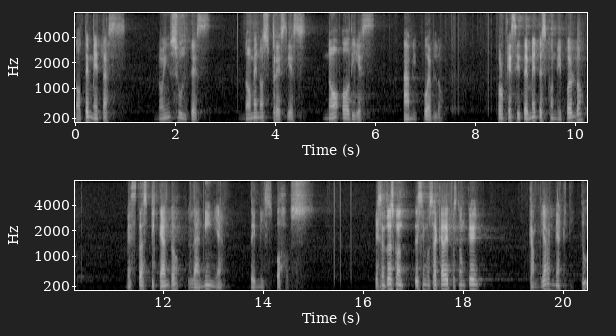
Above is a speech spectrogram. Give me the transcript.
no te metas, no insultes, no menosprecies, no odies a mi pueblo, porque si te metes con mi pueblo, me estás picando la niña de mis ojos. Es entonces cuando decimos ah, pues tengo que cambiar mi actitud.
